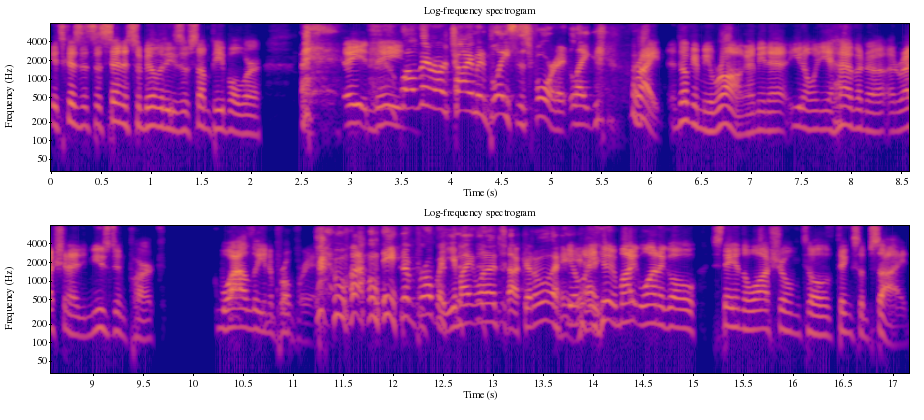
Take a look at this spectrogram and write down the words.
it's because it's the sensibilities of some people where they they well, there are time and places for it. Like right. Don't get me wrong. I mean, uh, you know, when you have an, uh, erection at an amusement park, wildly inappropriate. wildly inappropriate. You might want to tuck it away. you, might- you might want to go stay in the washroom till things subside,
